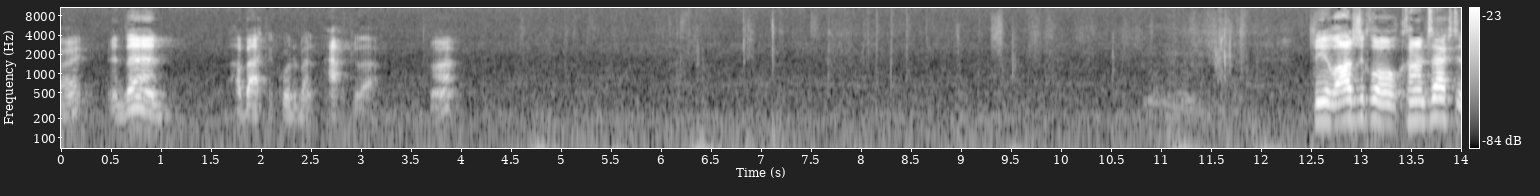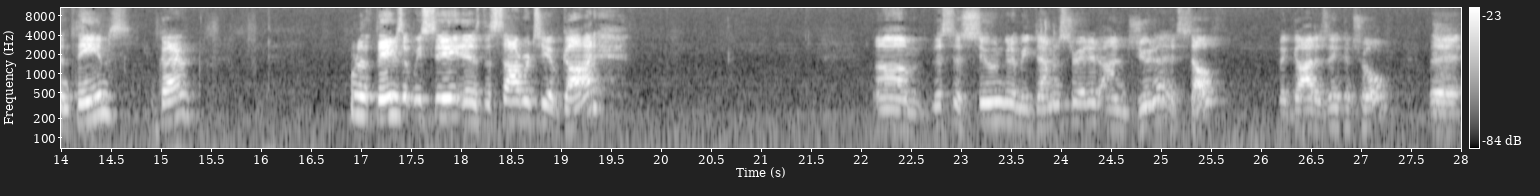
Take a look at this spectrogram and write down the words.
right? And then Habakkuk would have been after that, right? Theological context and themes. Okay? One of the themes that we see is the sovereignty of God. Um, this is soon going to be demonstrated on Judah itself that God is in control, that,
